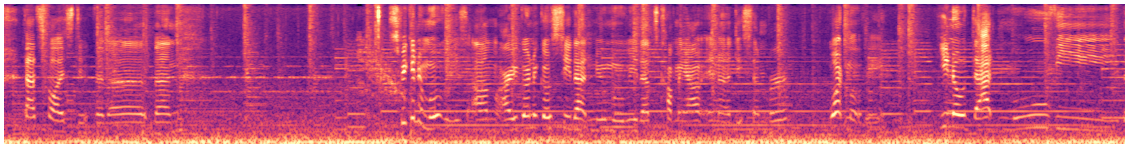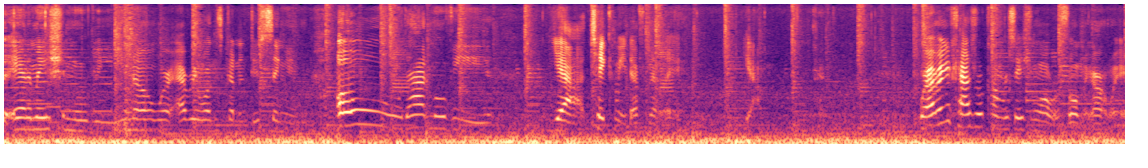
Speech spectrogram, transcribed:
That's probably stupid, uh, then. Speaking of movies, um, are you going to go see that new movie that's coming out in uh, December? What movie? You know, that movie, the animation movie, you know, where everyone's going to do singing. Oh, that movie. Yeah, take me, definitely. Yeah. Okay. We're having a casual conversation while we're filming, aren't we?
